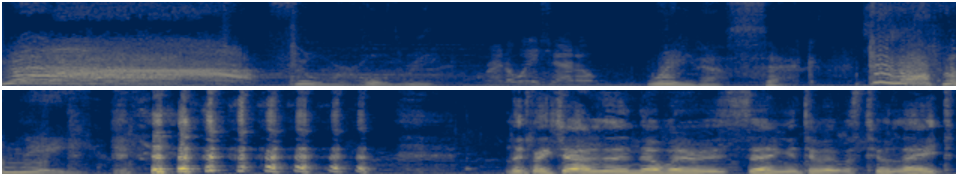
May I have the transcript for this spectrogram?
Ah! Silver, hold me. Right away, Shadow. Wait a sec. Get off of me! Looks like Shadow didn't know what he was saying until it was too late.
